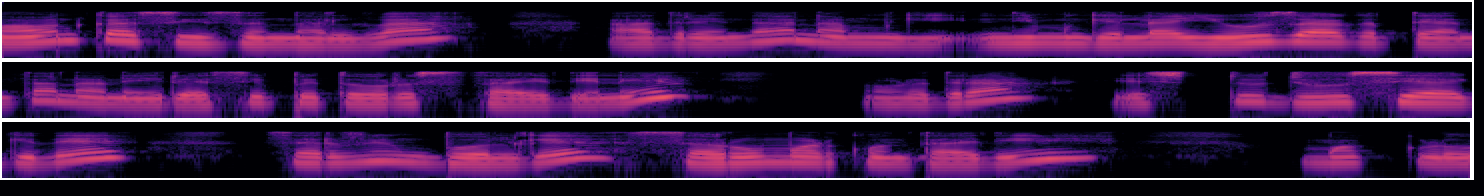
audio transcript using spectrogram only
ಮಾವಿನಕಾಯಿ ಸೀಸನ್ ಅಲ್ವಾ? ಆದ್ದರಿಂದ ನಮ್ಗೆ ನಿಮಗೆಲ್ಲ ಯೂಸ್ ಆಗುತ್ತೆ ಅಂತ ನಾನು ಈ ರೆಸಿಪಿ ತೋರಿಸ್ತಾ ಇದ್ದೀನಿ. ನೋಡಿದ್ರ? ಎಷ್ಟು ಜ್ಯೂಸಿಯಾಗಿದೆ ಸರ್ವಿಂಗ್ ಬೌಲ್ಗೆ ಸರ್ವ್ ಮಾಡ್ಕೊತಾ ಇದ್ದೀನಿ. ಮಕ್ಕಳು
